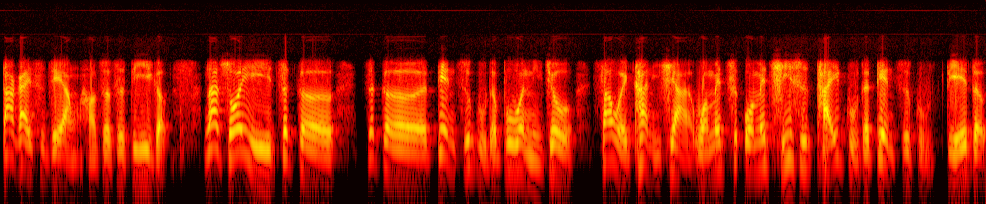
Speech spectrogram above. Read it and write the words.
大概是这样。好，这是第一个。那所以这个这个电子股的部分，你就稍微看一下。我们我们其实台股的电子股跌的。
